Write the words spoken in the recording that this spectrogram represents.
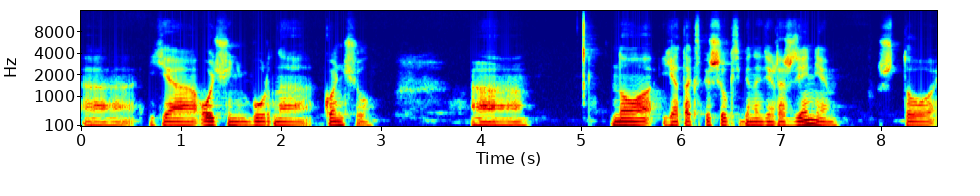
А, я очень бурно кончил. А, но я так спешил к тебе на день рождения, что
